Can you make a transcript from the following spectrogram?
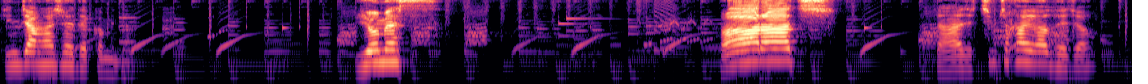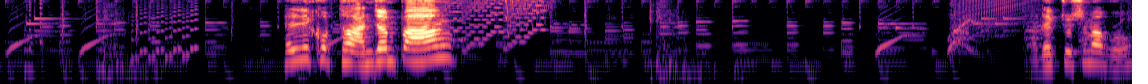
긴장하셔야 될 겁니다. 위험했어. 알았지. 자 이제 침착하게 가도 되죠. 헬리콥터 안전빵 자, 렉 조심하고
